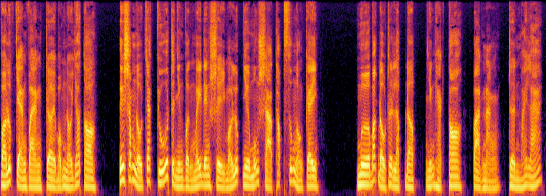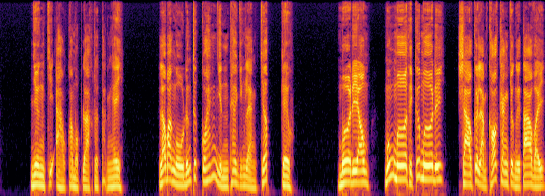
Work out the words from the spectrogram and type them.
Vào lúc chạng vàng trời bỗng nổi gió to. Tiếng sấm nổ chắc chúa trên những vần mây đen sì mỗi lúc như muốn xà thấp xuống ngọn cây. Mưa bắt đầu rơi lập đập những hạt to và nặng trên mái lá. Nhưng chỉ ào qua một loạt rồi tạnh ngay. Lão ba ngù đứng trước quán nhìn theo những làng chớp, kêu. Mưa đi ông, muốn mưa thì cứ mưa đi. Sao cứ làm khó khăn cho người ta vậy?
